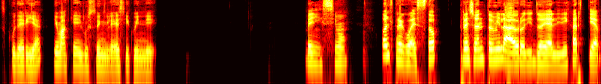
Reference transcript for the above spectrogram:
scuderie di macchine di lusso inglesi, quindi... Benissimo. Oltre questo, 300.000 euro di gioielli di Cartier,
